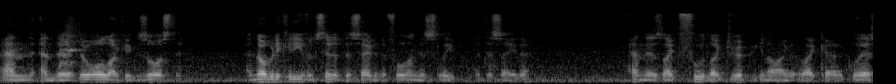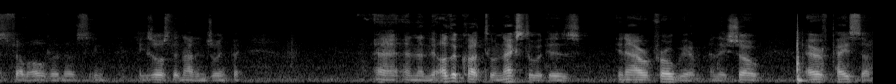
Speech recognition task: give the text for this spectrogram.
And, and they're, they're all like exhausted. And nobody could even sit at the Seder. They're falling asleep at the Seder. And there's like food, like drip, you know, like, like a glass fell over and they're sitting exhausted, not enjoying pain. Uh, and then the other cartoon next to it is in our program, and they show Erev Pesach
